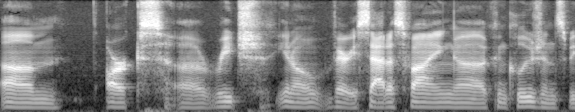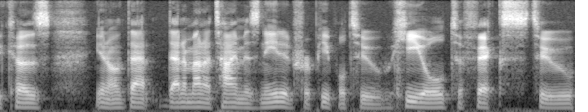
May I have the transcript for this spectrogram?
um arcs uh, reach you know very satisfying uh, conclusions because you know that that amount of time is needed for people to heal to fix to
